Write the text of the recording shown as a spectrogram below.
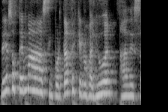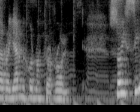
de esos temas importantes que nos ayudan a desarrollar mejor nuestro rol soy Cindy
